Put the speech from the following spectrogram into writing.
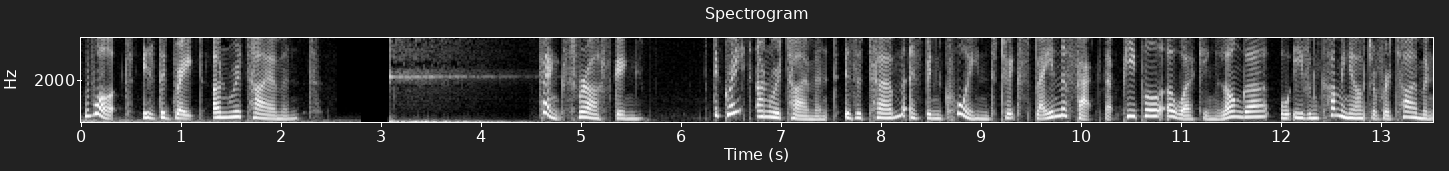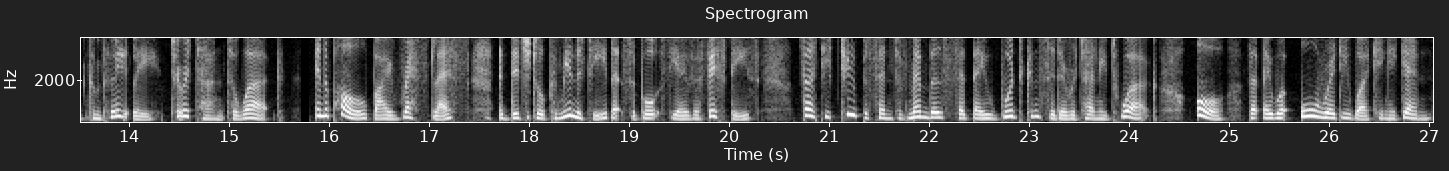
What is the Great Unretirement? Thanks for asking. The Great Unretirement is a term that has been coined to explain the fact that people are working longer or even coming out of retirement completely to return to work. In a poll by Rest Less, a digital community that supports the over 50s, 32% of members said they would consider returning to work or that they were already working again.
